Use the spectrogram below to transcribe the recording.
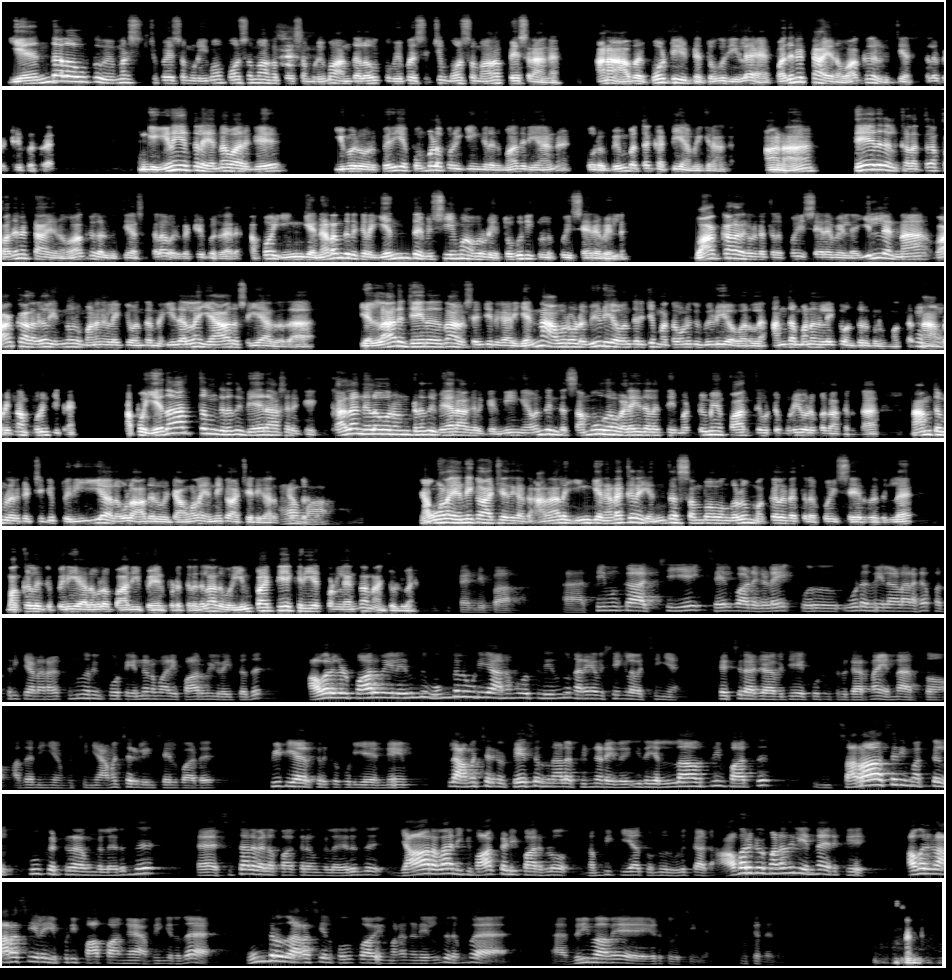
எந்த அளவுக்கு விமர்சிச்சு பேச முடியுமோ மோசமாக பேச முடியுமோ அந்த அளவுக்கு விமர்சிச்சு மோசமாக பேசுறாங்க. ஆனா அவர் போட்டியிட்ட தொகுதியில பதினெட்டாயிரம் வாக்குகள் வித்தியாசத்துல வெற்றி பெற்றார். இங்க இணையத்துல என்னவா இருக்கு? இவர் ஒரு பெரிய பொம்பளை பொறுக்கிங்கிறது மாதிரியான ஒரு பிம்பத்தை கட்டி அமைக்கிறாங்க. ஆனா தேர்தல் களத்துல பதினெட்டாயிரம் வாக்குகள் வித்தியாசத்துல அவர் வெற்றி பெறாரு அப்போ இங்க நடந்திருக்கிற எந்த விஷயமும் அவருடைய தொகுதிக்குள்ள போய் சேரவே இல்லை. வாக்காளர்களிடத்துல போய் சேரவே இல்லை. இல்லைன்னா வாக்காளர்கள் இன்னொரு மனநிலைக்கு வந்துடணும் இதெல்லாம் யாரும் செய்யாததா? எல்லாரும் செய்யறதுதான் அவர் செஞ்சிருக்காரு. என்ன அவரோட வீடியோ வந்துருச்சு மத்தவனுக்கு வீடியோ வரல. அந்த மனநிலைக்கு வந்திருக்கணும் மக்கள். நான் அப்படித்தான் புரிஞ்சுக்கிறேன். அப்போ யதார்த்தம்ங்கிறது வேறாக இருக்கு. கள நிலவரம்ன்றது வேறாக இருக்கு. நீங்க வந்து இந்த சமூக வலைதளத்தை மட்டுமே பார்த்து விட்டு முடிவெடுப்பதாக இருந்தா நாம் தமிழர் கட்சிக்கு பெரிய அளவுல ஆதரவு அவங்க எல்லாம் என்னைக்கும் வந்துருவாங்க. அவங்களாம் என்னைக்கும் ஆட்சி அதிகாரம். அதனால இங்க நடக்கிற எந்த சம்பவங்களும் மக்களிடத்துல போய் சேர்றது இல்ல மக்களுக்கு பெரிய அளவுல பாதிப்பை ஏற்படுத்துறது இல்ல அது ஒரு இம்பாக்டே கிரியேட் பண்ணலன்னு தான் நான் சொல்லுவேன். கண்டிப்பா. திமுக ஆட்சியை செயல்பாடுகளை ஒரு ஊடகவியலாளராக பத்திரிகையாளராக குமுதரை போட்டு என்னென்ன மாதிரி பார்வையில் வைத்தது? அவர்கள் பார்வையிலிருந்து உங்களுடைய அனுபவத்திலிருந்து நிறைய விஷயங்களை வச்சீங்க. ஹெச் ராஜா விஜயை கூட்டுக்கிட்டு இருக்காருன்னா என்ன அர்த்தம்? அதை நீங்கள் வச்சீங்க. அமைச்சர்களின் செயல்பாடு பிடிஆருக்கு இருக்கக்கூடிய நேம் இல்லை அமைச்சர்கள் பேசுறதுனால பின்னடைவு இதை எல்லாவற்றையும் பார்த்து சராசரி மக்கள் பூக்கட்டுறவங்கல இருந்து சித்தால வேலை பார்க்குறவங்கள இருந்து யாரெல்லாம் இன்னைக்கு வாக்களிப்பார்களோ நம்பிக்கையாக தொண்ணூறு விழுக்காடு அவர்கள் மனதில் என்ன இருக்குது அவர்கள் அரசியலை எப்படி பார்ப்பாங்க? அப்படிங்கிறத உங்களது அரசியல் பகுப்பாய்வு மனநிலையிலிருந்து ரொம்ப விரிவாகவே எடுத்து வச்சிங்க. மிக்க நன்றி. நன்றி.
